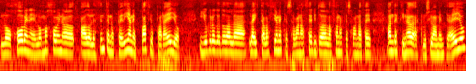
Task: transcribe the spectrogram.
Los jóvenes, los más jóvenes adolescentes nos pedían espacios para ellos y yo creo que todas las, las instalaciones que se van a hacer y todas las zonas que se van a hacer van destinadas exclusivamente a ellos.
